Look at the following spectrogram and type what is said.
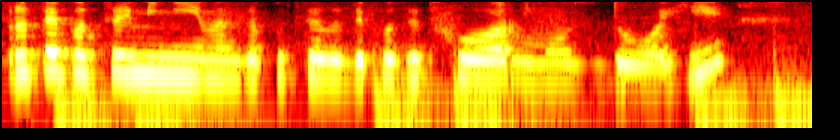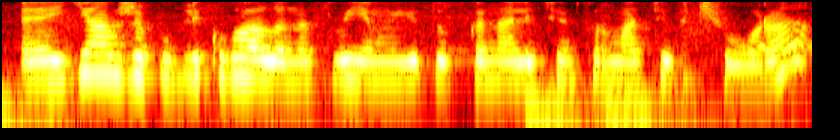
Проте по цей міні-івент запустили депозит форму з догі. Е, Я вже публікувала на своєму YouTube каналі цю інформацію вчора.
